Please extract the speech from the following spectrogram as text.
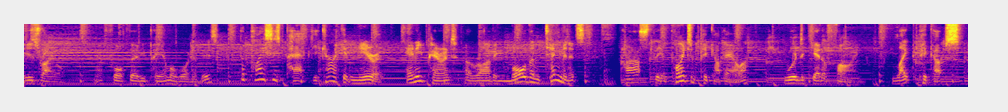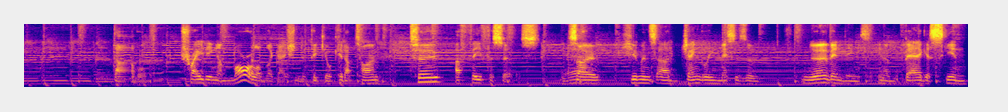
Israel. You 4:30 p.m. or whatever it is. The place is packed. You can't get near it. Any parent arriving more than 10 minutes past the appointed pickup hour would get a fine. Late pickups doubled, trading a moral obligation to pick your kid up time to a fee for service. Yeah. So humans are jangling messes of nerve endings in a bag of skin,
